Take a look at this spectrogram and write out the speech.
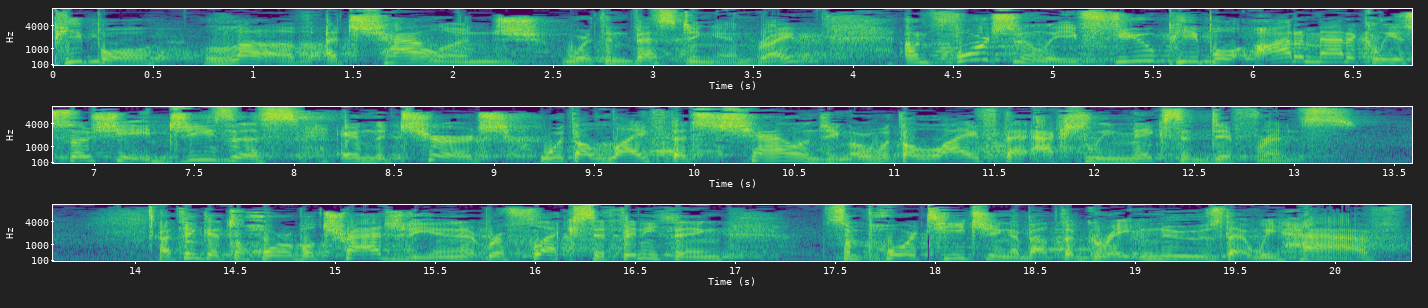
People love a challenge worth investing in, right? Unfortunately, few people automatically associate Jesus and the church with a life that's challenging or with a life that actually makes a difference. I think it's a horrible tragedy and it reflects, if anything, some poor teaching about the great news that we have.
